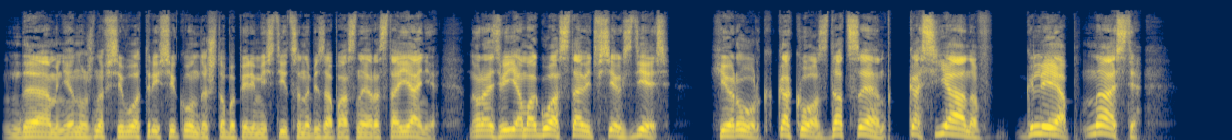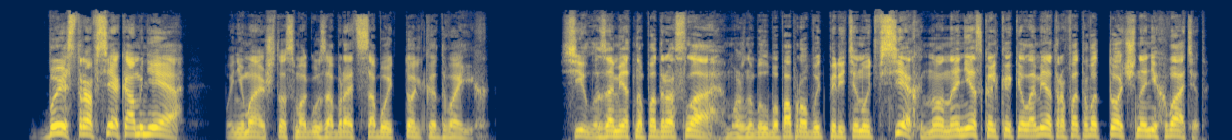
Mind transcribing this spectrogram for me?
Да, мне нужно всего три секунды, чтобы переместиться на безопасное расстояние. Но разве я могу оставить всех здесь? Хирург, Кокос, доцент, Касьянов, Глеб, Настя. Быстро все ко мне! Понимаю, что смогу забрать с собой только двоих. Сила заметно подросла, можно было бы попробовать перетянуть всех, но на несколько километров этого точно не хватит.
